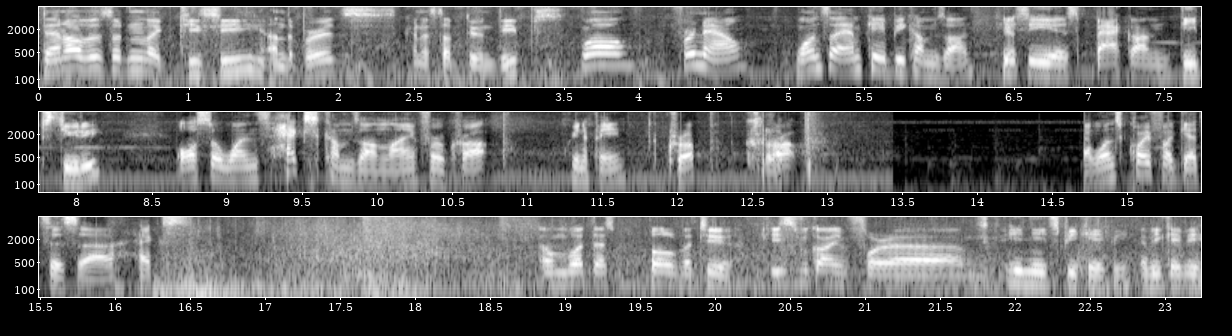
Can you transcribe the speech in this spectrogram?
Then all of a sudden, like, TC and the birds kind of stopped doing deeps. Well, for now, once the MKB comes on, TC is back on Deep's duty. Also, once Hex comes online for a Crop, Queen of Pain. Crop. Crop. And once qojqva gets his uh, Hex, And what does Bulba do? He's going for um, he needs BKB. a BKB.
